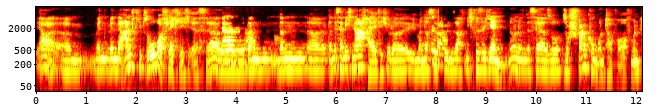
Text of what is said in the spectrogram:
ja, ähm, wenn, wenn der Antrieb so oberflächlich ist, ja, also ja genau. dann, dann, äh, dann ist er nicht nachhaltig oder wie man das genau. so schön sagt, nicht resilient. Ne? Und dann ist er so, so Schwankungen unterworfen. Und,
